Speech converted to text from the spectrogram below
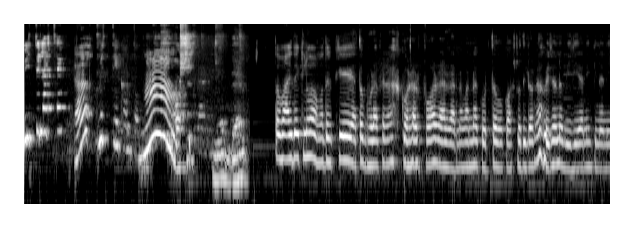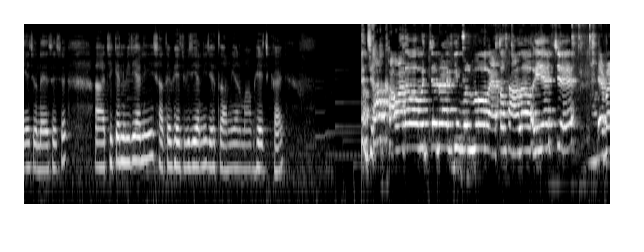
মিষ্টি লাগছে? হ্যাঁ? মিষ্টি কত হুম। তো ভাই দেখল আমাদেরকে এত ঘোরাফেরা করার পর আর রান্না বান্না করতেও কষ্ট দিল না ওই জন্য বিরিয়ানি কিনে নিয়ে চলে এসেছে। চিকেন বিরিয়ানি সাথে ভেজ বিরিয়ানি যেহেতু আমি আর মা ভেজ খাই। যা খাওয়া দাওয়া হচ্ছে না, কি বলব? এত খাওয়া দাওয়া হয়ে যাচ্ছে। এরপর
